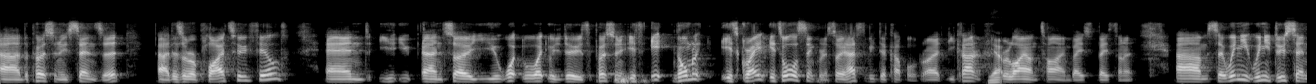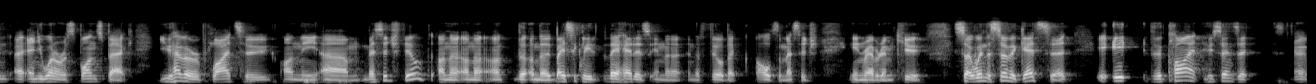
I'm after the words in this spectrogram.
uh, the person who sends it. Uh, there's a reply to field, and you, you and so you what what you do is the person if it normally it's great it's all asynchronous so it has to be decoupled right? You can't Yep. rely on time based based on it. Um, so when you when you do send uh, and you want a response back you have a reply to on the um, message field on the on the on the, on the basically their headers in the in the field that holds the message in RabbitMQ. So when the server gets it it, it the client who sends it uh,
